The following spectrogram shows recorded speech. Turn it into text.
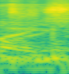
Yours.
